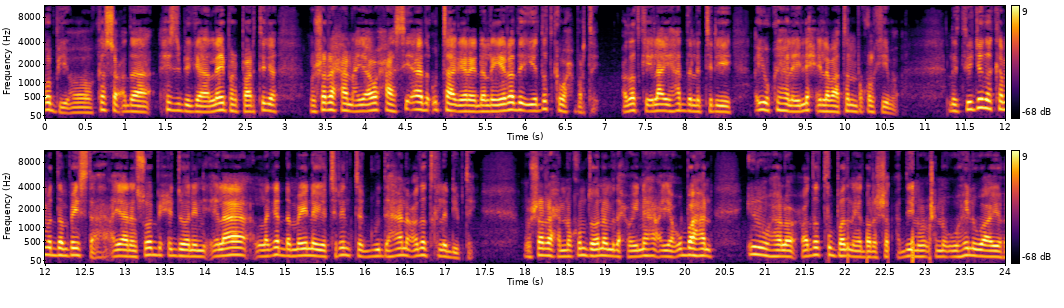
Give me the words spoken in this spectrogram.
obi oo ka socda xisbiga labor partiga musharaxan ayaa waxaa si aada u taageeray dhallinyarada iyo dadka waxbartay codadka ilaa iyo hadda la tiriyey ayuu ka helay lix iyo labaatan boqolkiiba. Natiijada kama dambaysta ah ayaanan soo bixi doonin ilaa laga dhammaynayo tirinta guud ahaan codadka la dhiibtay. Musharaxa noqon doona madaxweynaha ayaa u baahan inuu helo codad u badan ee doorashada. Haddii mushna uu heli waayo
